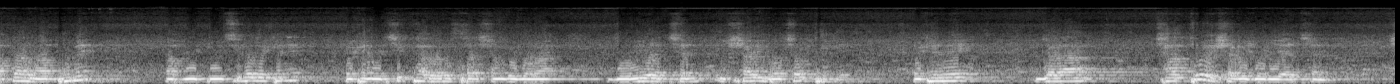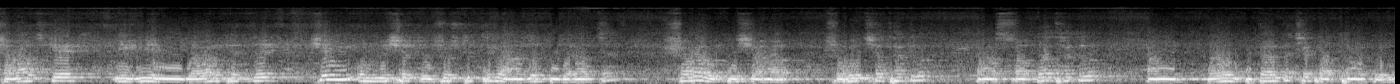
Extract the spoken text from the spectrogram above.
আপনার মাধ্যমে আপনি প্রিন্সিপাল এখানে এখানে শিক্ষা ব্যবস্থার সঙ্গে যারা জড়িয়ে আছেন, ষাট বছর থেকে, এখানে যারা ছাত্র হিসাবে জড়িয়ে আছেন, সমাজকে এগিয়ে নিয়ে যাওয়ার ক্ষেত্রে সেই উনিশশো চৌষট্টি থেকে অব্দি যারা আছেন সবার উদ্দেশ্যে আমার শুভেচ্ছা থাকল, আমার শ্রদ্ধা থাকল। আমি পরম পিতার কাছে প্রার্থনা করব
